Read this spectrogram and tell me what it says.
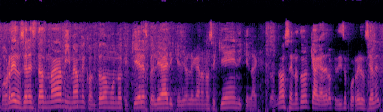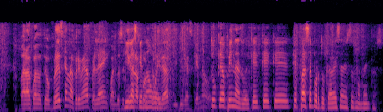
por redes sociales estás mami y mame con todo mundo que quieres pelear y que yo le gano a no sé quién y que la... No sé, no todo el cagadero que se hizo por redes sociales para cuando te ofrezcan la primera pelea en cuanto se Digas tiene que la no, oportunidad y digas que no. güey. ¿Tú qué opinas, güey? ¿Qué, qué, qué, ¿Qué pasa por tu cabeza en estos momentos?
